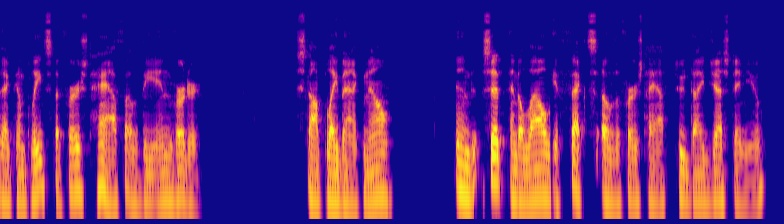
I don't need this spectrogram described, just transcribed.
That completes the first half of the inverter. Stop playback now and sit and allow the effects of the first half to digest in you.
